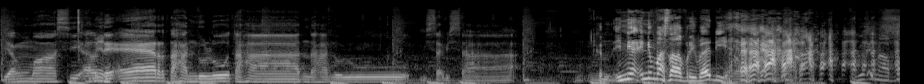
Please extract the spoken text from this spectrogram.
Yang masih LDR tahan dulu, tahan, tahan dulu, bisa-bisa. Ken- ini ini masalah pribadi ya Nggak, kenapa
